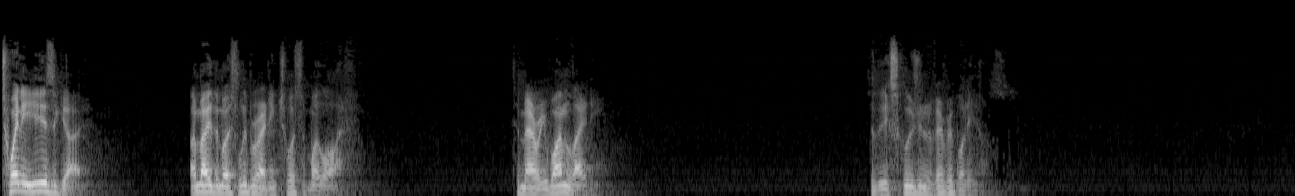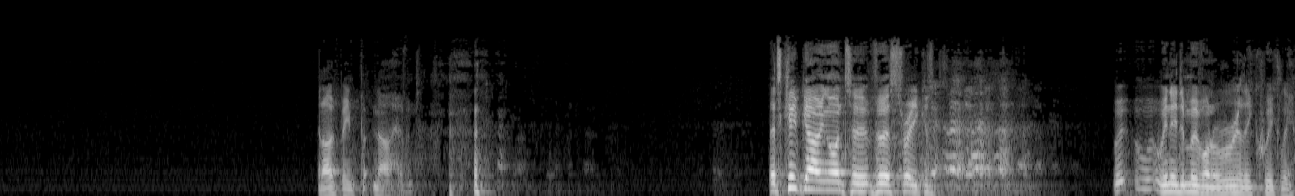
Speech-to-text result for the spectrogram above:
20 years ago, I made the most liberating choice of my life to marry one lady to the exclusion of everybody else. And I've been, no, I haven't. Let's keep going on to verse 3 because we, we need to move on really quickly.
